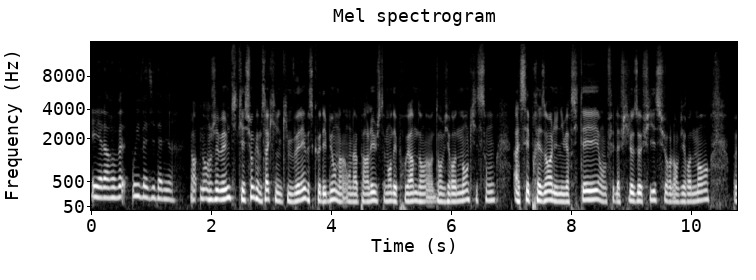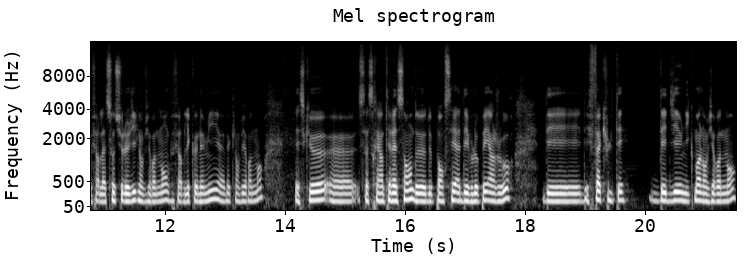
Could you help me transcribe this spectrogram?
Et alors, oui, vas-y Damien. Non, j'avais une petite question comme ça qui, me venait parce qu'au début on a, parlé justement des programmes d'environnement qui sont assez présents à l'université. On fait de la philosophie sur l'environnement, on peut faire de la sociologie de l'environnement, on peut faire de l'économie avec l'environnement. Est-ce que euh, ça serait intéressant de, penser à développer un jour des, facultés dédiées uniquement à l'environnement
